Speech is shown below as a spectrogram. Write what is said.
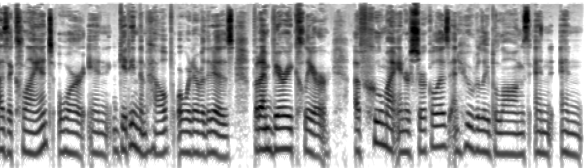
as a client or in getting them help or whatever that is. But I'm very clear of who my inner circle is and who really belongs and and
